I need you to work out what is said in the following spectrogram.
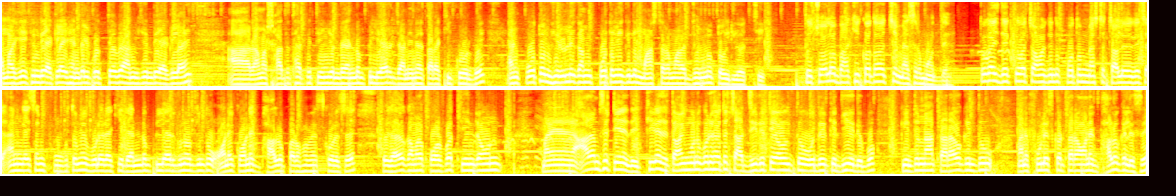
আমাকে কিন্তু একলাই হ্যান্ডেল করতে হবে, আমি কিন্তু একলাই। আর আমার সাথে থাকবে তিনজন র্যান্ডম প্লেয়ার জানি না তারা কি করবে। অ্যান্ড প্রথম হিরো লিগ আমি প্রথমেই কিন্তু মাস্টার মারার জন্য তৈরি হচ্ছি। তো চলো বাকি কথা হচ্ছে ম্যাচের মধ্যে। তো গাইজ দেখতে পাচ্ছ আমার কিন্তু প্রথম ম্যাচটা চালু হয়ে গেছে। অ্যান্ড গাইজ আমি প্রথমে বলে রাখি র্যান্ডম প্লেয়ারগুলো কিন্তু অনেক অনেক ভালো পারফরমেন্স করেছে। তো যাই হোক, আমরা পরপর তিন রাউন্ড মানে আরামসে টেনে দেয় ঠিক আছে? তো আমি মনে করি হয়তো চার জিতে হয়তো ওদেরকে দিয়ে দেবো। কিন্তু না, তারাও কিন্তু মানে ফুল স্কোর তারা অনেক ভালো খেলেছে।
